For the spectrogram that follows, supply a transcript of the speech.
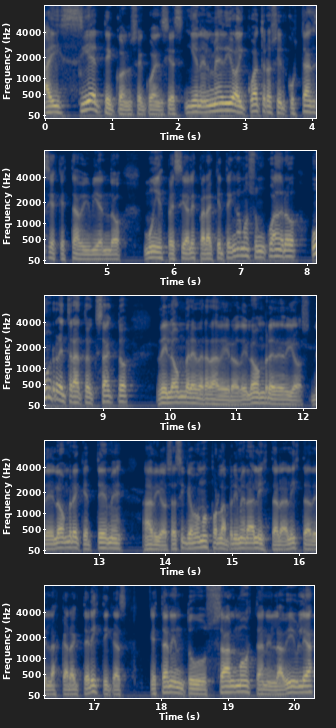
hay siete consecuencias y en el medio hay cuatro circunstancias que está viviendo muy especiales para que tengamos un cuadro, un retrato exacto del hombre verdadero, del hombre de Dios, del hombre que teme a Dios. Así que vamos por la primera lista, la lista de las características. Están en tu salmo, están en la Biblia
